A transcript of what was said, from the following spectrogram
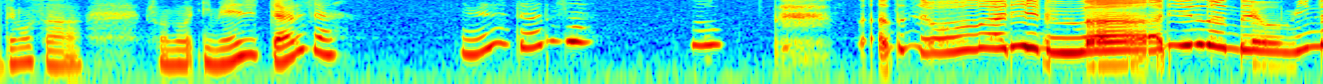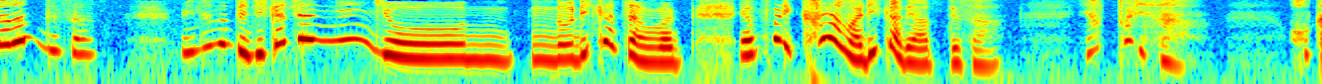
でもさそのイメージってあるじゃん。イメージってあるじゃん、うん、私もアリエルはアリエルなんだよ。みんなだってさ。みんなだってリカちゃん人形のリカちゃんはやっぱり加山リカであってさやっぱりさ他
